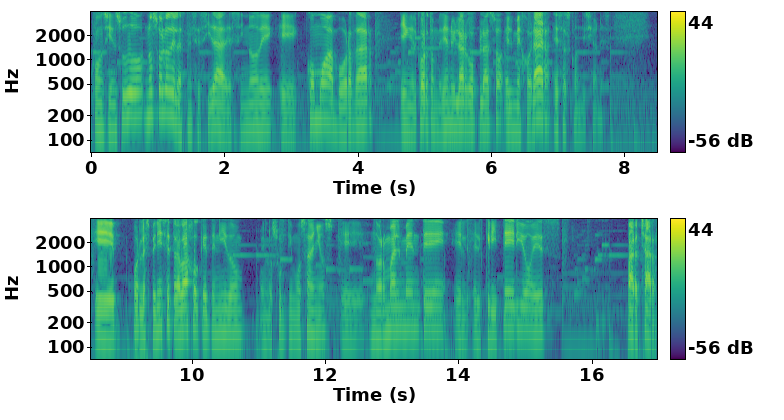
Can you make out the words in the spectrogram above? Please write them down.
concienzudo no solo de las necesidades, sino de eh, cómo abordar en el corto, mediano y largo plazo el mejorar esas condiciones. Eh, por la experiencia de trabajo que he tenido en los últimos años, normalmente el, el, criterio es parchar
